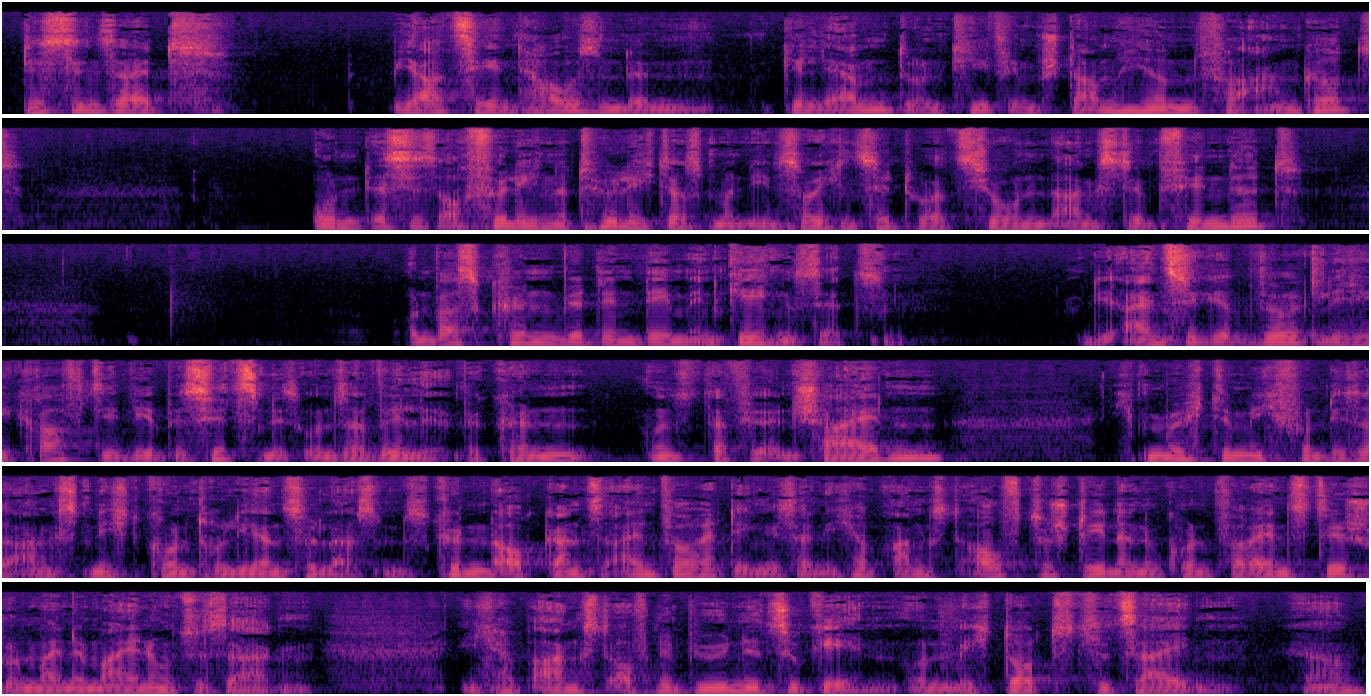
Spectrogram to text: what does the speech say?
Die sind seit Jahrzehntausenden gelernt und tief im Stammhirn verankert. Und es ist auch völlig natürlich, dass man in solchen Situationen Angst empfindet. Und was können wir denn dem entgegensetzen? Die einzige wirkliche Kraft, die wir besitzen, ist unser Wille. Wir können uns dafür entscheiden, ich möchte mich von dieser Angst nicht kontrollieren zu lassen. Das können auch ganz einfache Dinge sein. Ich habe Angst, aufzustehen an einem Konferenztisch und meine Meinung zu sagen. Ich habe Angst, auf eine Bühne zu gehen und mich dort zu zeigen. Ja?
